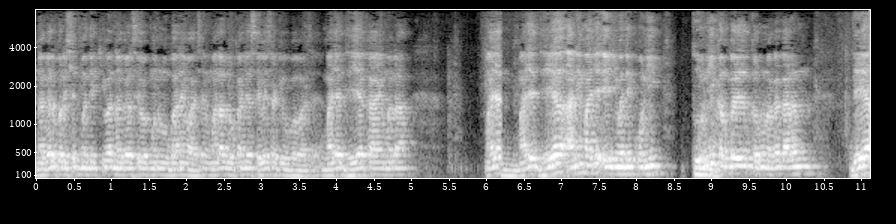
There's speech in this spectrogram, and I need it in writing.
नगर परिषदमध्ये किंवा नगरसेवक म्हणून उभा नाही व्हायचं. मला लोकांच्या सेवेसाठी उभं व्हायचं आहे. माझ्या ध्येय काय आहे, मला माझ्या माझे ध्येय आणि माझ्या एजमध्ये कोणी कोणी कंपॅरिझन करू नका कारण ध्येय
